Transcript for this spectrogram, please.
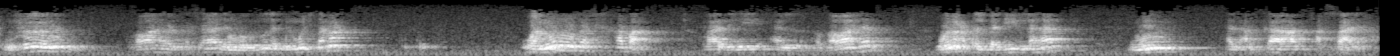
نحارب ظواهر الفساد الموجودة في المجتمع ونوضح خطأ هذه الظواهر ونعطي البديل لها من الأفكار الصالحة.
